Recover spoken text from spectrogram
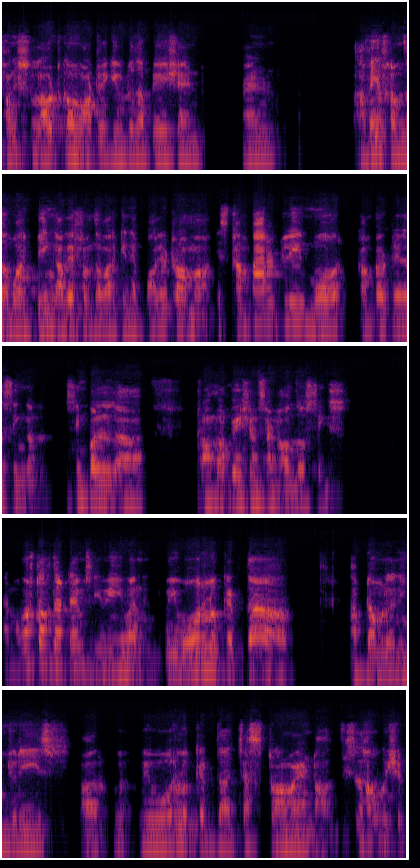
functional outcome, what we give to the patient, and away from the work, being away from the work in a polytrauma is comparatively more compared to a single simple uh, trauma patients and all those things. And most of the times we even we overlook at the abdominal injuries or we overlook at the chest trauma and all. This is how we should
